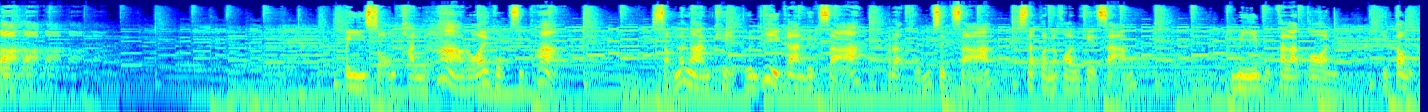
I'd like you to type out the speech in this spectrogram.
กาปี 2565 สำนักงานเขตพื้นที่การศึกษา ประถมศึกษา สกลนครเขต 3 มีบุคลากรที่ต้องเก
